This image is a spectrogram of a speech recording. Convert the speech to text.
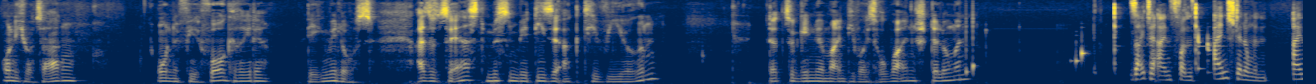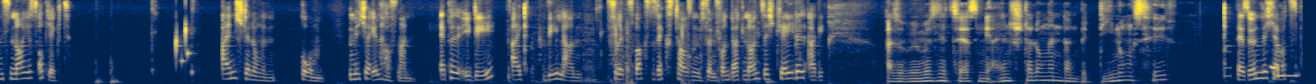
Und ich würde sagen, ohne viel Vorgerede, legen wir los. Also zuerst müssen wir diese aktivieren. Dazu gehen wir mal in die Voice-Over-Einstellungen. Seite 1 von Einstellungen. 1 neues Objekt. Einstellungen. Home. Michael Hoffmann. Apple ID. Ike. WLAN. Fritzbox 6590 Cable AG. Also wir müssen jetzt zuerst in die Einstellungen, dann Bedienungshilfen. Persönlicher WhatsApp.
